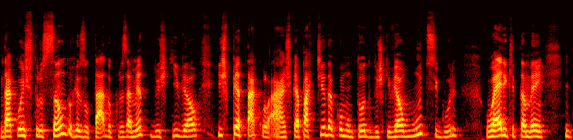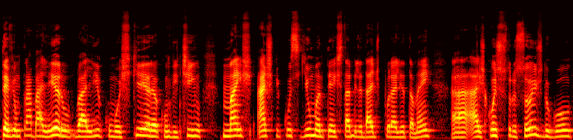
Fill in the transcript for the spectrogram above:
da construção do resultado, o cruzamento do Esquivel espetacular. Acho que a partida como um todo do Esquivel muito segura. O Eric também teve um trabalheiro ali com Mosqueira, com Vitinho, mas acho que conseguiu manter a estabilidade por ali também. As construções do gol,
